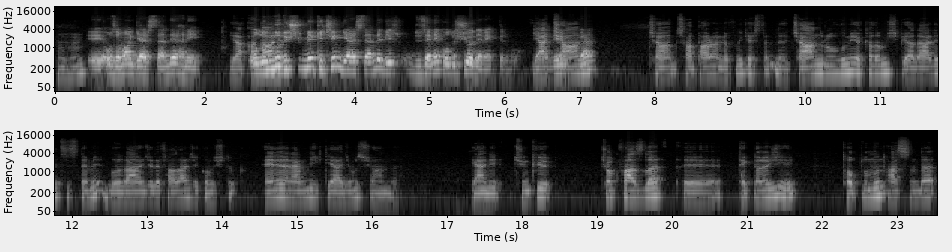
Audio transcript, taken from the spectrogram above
hı hı. E, o zaman gerçekten de hani ya, olumlu adalet... düşünmek için gerçekten de bir düzenek oluşuyor demektir bu. Yani ya çağın, ben, çağın, pardon lafını kestim de çağın ruhunu yakalamış bir adalet sistemi. Bunu daha önce defalarca konuştuk. En önemli ihtiyacımız şu anda. Yani çünkü çok fazla e, teknoloji toplumun aslında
